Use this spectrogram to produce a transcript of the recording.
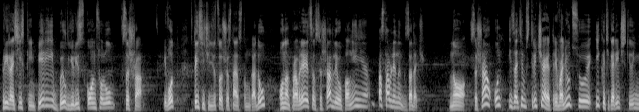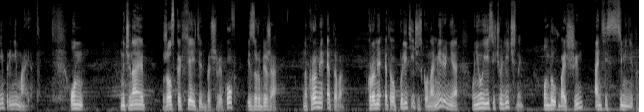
при Российской империи был юрист-консулом в США. И вот в 1916 году он отправляется в США для выполнения поставленных задач. Но в США он и затем встречает революцию и категорически ее не принимает. Он начинает жестко хейтить большевиков из-за рубежа. Но кроме этого, Кроме этого политического намерения, у него есть еще личный. Он был большим антисемитом.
